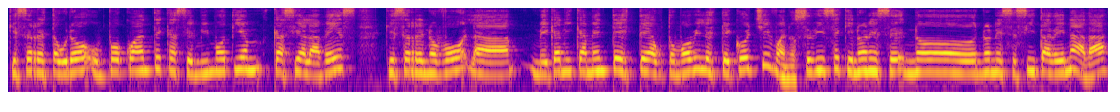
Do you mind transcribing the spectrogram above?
que se restauró un poco antes, casi al mismo tiempo, casi a la vez que se renovó la mecánicamente este automóvil, este coche. Bueno, se dice que no, no, no necesita de nada,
